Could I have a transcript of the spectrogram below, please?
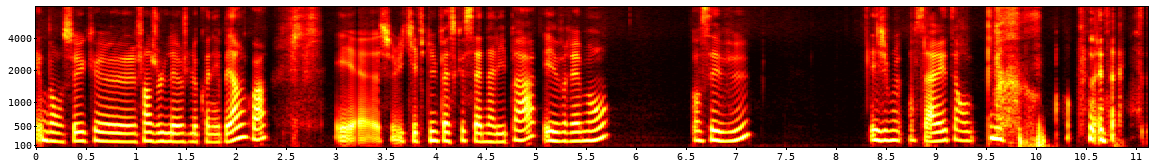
Et bon, celui que. Enfin, je le, je le connais bien, quoi. Et euh, celui qui est venu parce que ça n'allait pas. Et vraiment, on s'est vu. Et je me- on s'est arrêté en, en plein acte.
